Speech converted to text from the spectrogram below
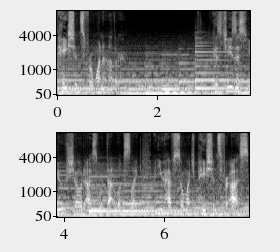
patience for one another. Because Jesus, you showed us what that looks like, and you have so much patience for us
